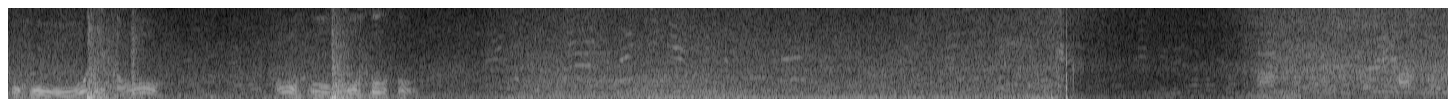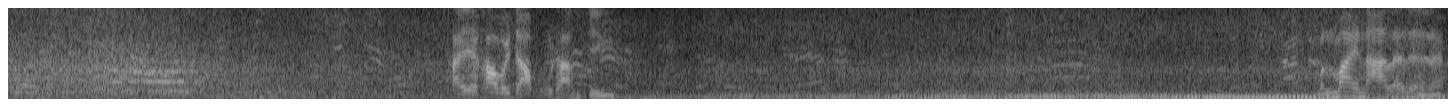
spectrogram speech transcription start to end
โอ้โหใหญ่โตโอ้โห จะเข้าไปดับกูถามจริง มันไหม้นานแล้วเนี่ยนะ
